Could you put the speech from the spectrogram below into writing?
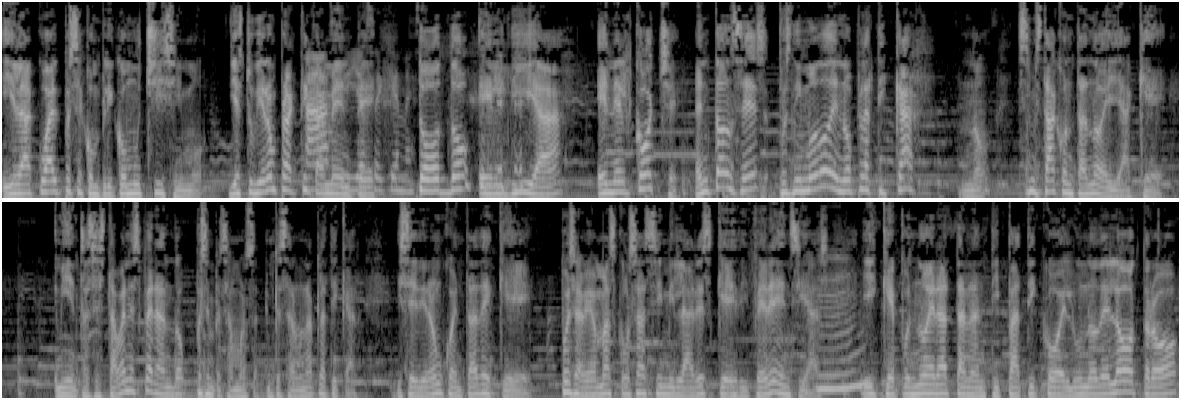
y la cual pues se complicó muchísimo. Y estuvieron prácticamente Ah, sí, todo el día en el coche. Entonces, pues ni modo de no platicar, ¿no? Entonces me estaba contando ella que mientras estaban esperando, pues empezamos, empezaron a platicar y se dieron cuenta de que pues había más cosas similares que diferencias Mm. y que pues no era tan antipático el uno del otro.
